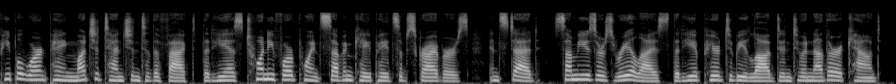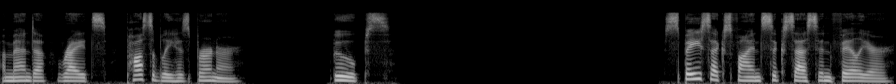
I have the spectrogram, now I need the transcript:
people weren't paying much attention to the fact that he has 24.7k paid subscribers. Instead, some users realized that he appeared to be logged into another account, Amanda writes, possibly his burner. Oops. SpaceX finds success in failure.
